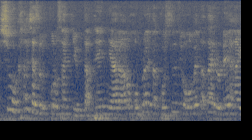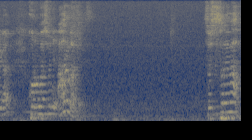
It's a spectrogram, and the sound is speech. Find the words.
主を感謝するこのさっき言った天にあるあのほぶられた子羊を褒めたたえる礼拝がこの場所にあるわけです。そしてそれは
